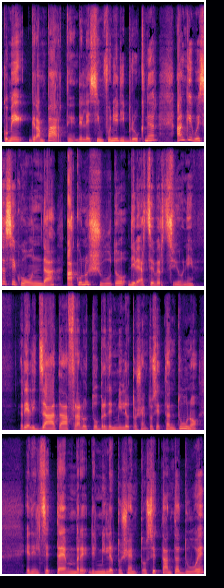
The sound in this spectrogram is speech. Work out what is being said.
Come gran parte delle sinfonie di Bruckner, anche questa seconda ha conosciuto diverse versioni. Realizzata fra l'ottobre del 1871 ed il settembre del 1872,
